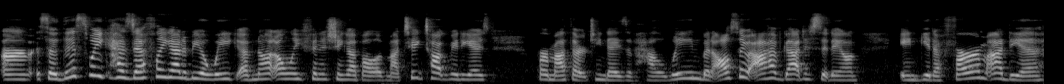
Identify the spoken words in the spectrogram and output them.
Um, so this week has definitely got to be a week of not only finishing up all of my TikTok videos for my 13 days of Halloween, but also I have got to sit down and get a firm idea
